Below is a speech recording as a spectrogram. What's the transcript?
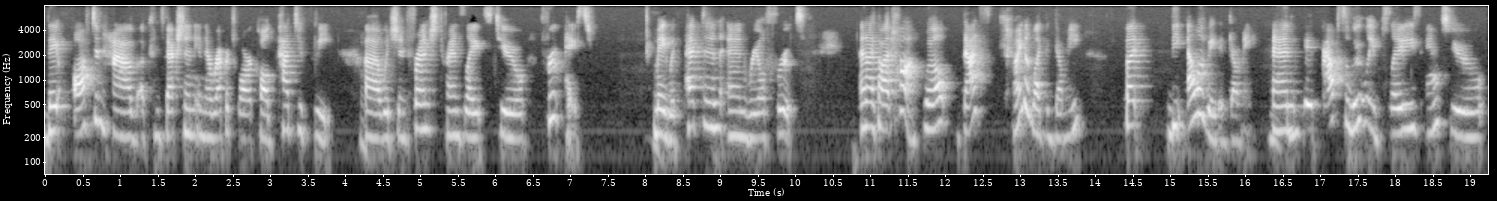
they often have a confection in their repertoire called pâte de fruit, hmm. uh, which in French translates to fruit paste made with pectin and real fruit. And I thought, huh, well, that's kind of like a gummy, but the elevated gummy. Mm-hmm. And it absolutely plays into,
